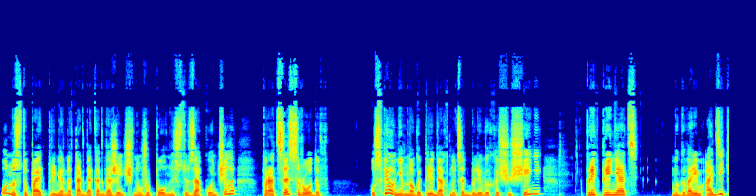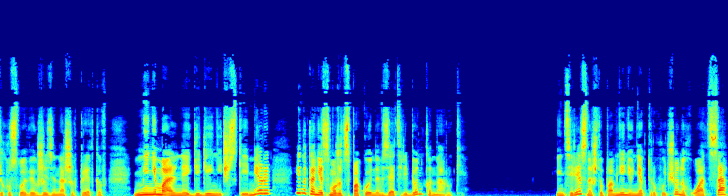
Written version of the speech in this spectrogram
Он наступает примерно тогда, когда женщина уже полностью закончила процесс родов, успела немного передохнуть от болевых ощущений, предпринять мы говорим о диких условиях жизни наших предков, минимальные гигиенические меры и, наконец, может спокойно взять ребенка на руки. Интересно, что, по мнению некоторых ученых, у отца,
